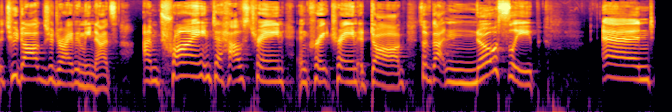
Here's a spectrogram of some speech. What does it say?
the two dogs are driving me nuts. I'm trying to house train and crate train a dog. So I've gotten no sleep. And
